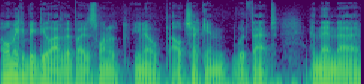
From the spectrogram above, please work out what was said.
I won't make a big deal out of it, but I just want to, you know, I'll check in with that." And then uh,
